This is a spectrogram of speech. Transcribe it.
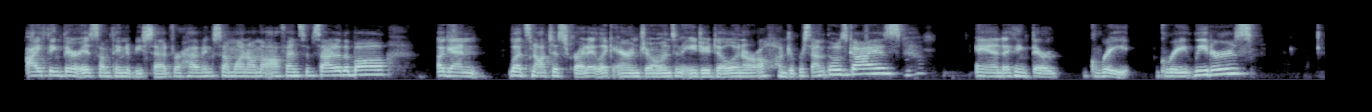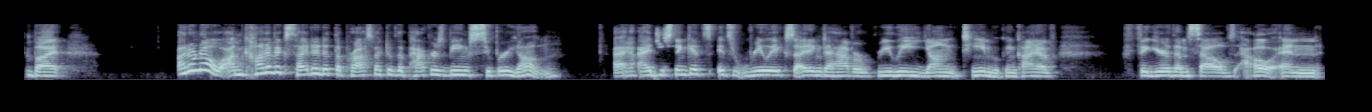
I think there is something to be said for having someone on the offensive side of the ball. Again, let's not discredit like Aaron Jones and AJ Dillon are 100% those guys. Mm-hmm. And I think they're great, great leaders. But I don't know. I'm kind of excited at the prospect of the Packers being super young. Yeah. I, I just think it's it's really exciting to have a really young team who can kind of figure themselves out. And,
